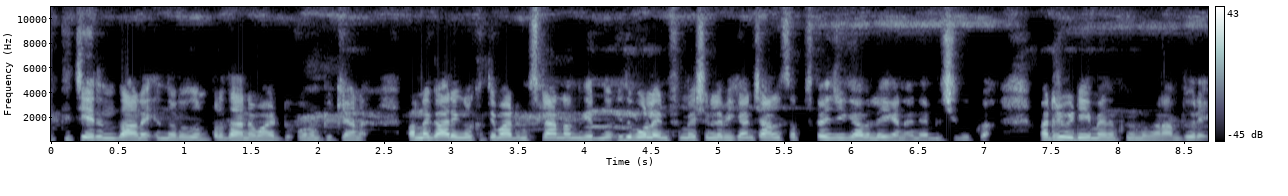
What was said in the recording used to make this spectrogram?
എത്തിച്ചേരുന്നതാണ് എന്നുള്ളതും പ്രധാനമായിട്ട് ഓർമ്മിപ്പിക്കുകയാണ്. പറഞ്ഞ കാര്യങ്ങൾ കൃത്യമായിട്ട് മനസ്സിലാണെന്ന് കരുതുന്നു. ഇതുപോലെ ഇൻഫർമേഷൻ ലഭിക്കാൻ ചാനൽ സബ്സ്ക്രൈബ് ചെയ്യുക അതിലേക്ക് എനേബിൾ വെക്കുക. മറ്റൊരു വീഡിയോയുമായി നമുക്ക് കാണാം. ദൂരെ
